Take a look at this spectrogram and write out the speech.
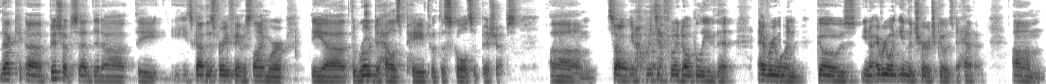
that uh, bishop said that uh, the he's got this very famous line where the uh, the road to hell is paved with the skulls of bishops. Um, so you know, we definitely don't believe that everyone goes. You know, everyone in the church goes to heaven um,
